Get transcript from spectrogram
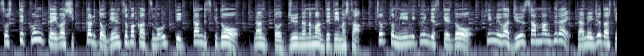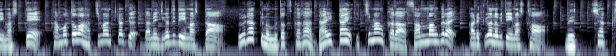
そして今回はしっかりと元素爆発も打っていったんですけど、なんと17万出ていました。ちょっと見えにくいんですけど、絹は13万ぐらいダメージを出していまして、タモトは8万近くダメージが出ていました。ウラクの無凸からだいたい1万から3万ぐらい火力が伸びていました。めちゃく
